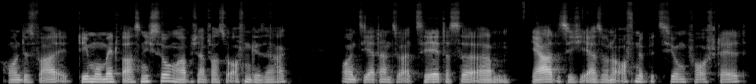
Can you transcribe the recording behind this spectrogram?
Und es war, in dem Moment war es nicht so, habe ich einfach so offen gesagt. Und sie hat dann so erzählt, dass sie, ähm, ja, dass sich eher so eine offene Beziehung vorstellt.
